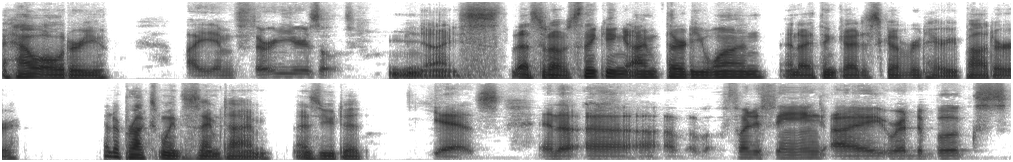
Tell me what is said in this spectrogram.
how old are you? I am 30 years old. Nice. That's what I was thinking. I'm 31, and I think I discovered Harry Potter at approximately the same time as you did. Yes. And uh, uh, a funny thing, I read the books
